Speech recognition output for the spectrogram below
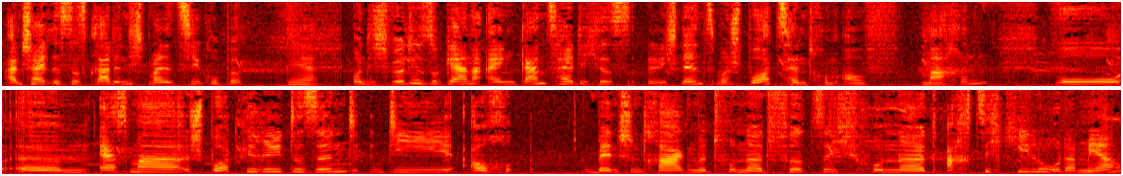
anscheinend ist das gerade nicht meine Zielgruppe. Ja. Und ich würde so gerne ein ganzheitliches, ich nenne es mal Sportzentrum aufmachen, wo ähm, erstmal Sportgeräte sind, die auch Menschen tragen mit 140, 180 Kilo oder mehr.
